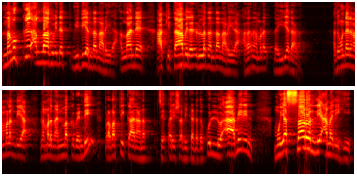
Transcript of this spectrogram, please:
നമുക്ക് അള്ളാഹുവിന്റെ വിധി എന്താണെന്ന് അറിയില്ല അള്ളാഹിന്റെ ആ കിതാബിൽ ഉള്ളത് എന്താണെന്ന് അറിയില്ല അതാണ് നമ്മുടെ ധൈര്യതാണ് അതുകൊണ്ട് തന്നെ നമ്മൾ എന്ത് ചെയ്യുക? നമ്മൾ നന്മക്ക് വേണ്ടി പ്രവർത്തിക്കാനാണ് പരിശ്രമിക്കേണ്ടത്. കുല്ലു അമിലിൻ മുയസ്സറുൻ അമലിഹി.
